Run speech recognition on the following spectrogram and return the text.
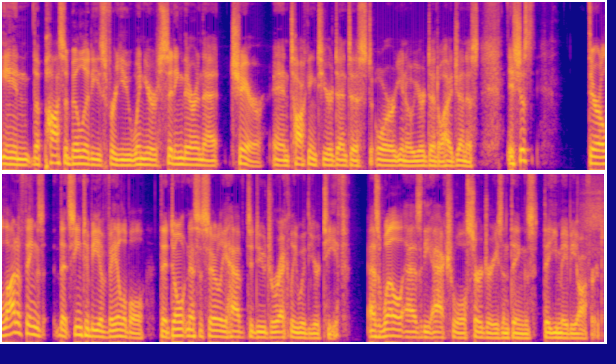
in the possibilities for you when you're sitting there in that chair and talking to your dentist or you know your dental hygienist. It's just there are a lot of things that seem to be available that don't necessarily have to do directly with your teeth as well as the actual surgeries and things that you may be offered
